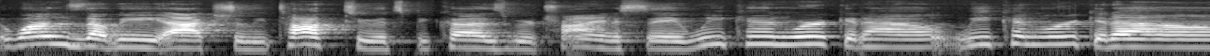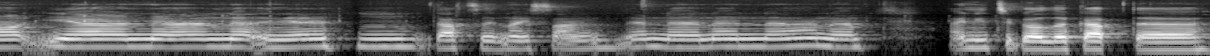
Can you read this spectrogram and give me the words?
the ones that we actually talk to, it's because we're trying to say, we can work it out, we can work it out. Yeah, na, na, yeah. Hmm, that's a nice song. Na, na, na, na, na. I need to go look up the,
